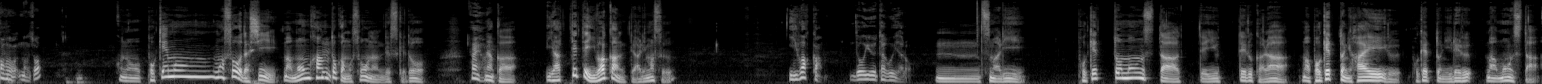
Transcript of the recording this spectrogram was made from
あ、なんぞここのポケモンもそうだし、まあ、モンハンとかもそうなんですけど、はいはい。なんか、やってて違和感ってあります？違和感？どういう類だろうーん、つまり、ポケットモンスターって言ってるから、まあ、ポケットに入る、ポケットに入れる、まあ、モンスター、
